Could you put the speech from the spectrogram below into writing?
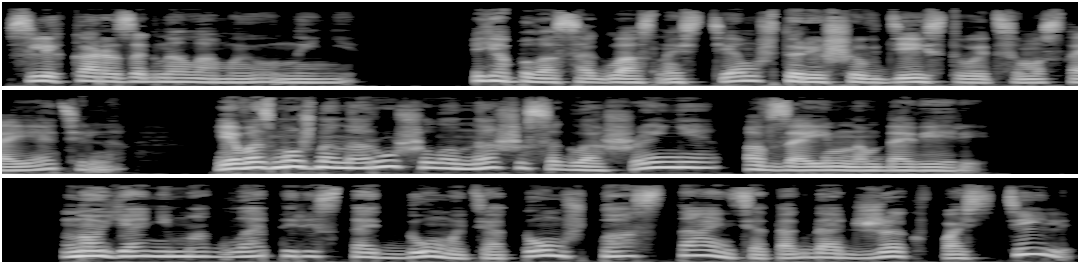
слегка разогнала мое уныние. Я была согласна с тем, что, решив действовать самостоятельно, я, возможно, нарушила наше соглашение о взаимном доверии. Но я не могла перестать думать о том, что останься тогда Джек в постели,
